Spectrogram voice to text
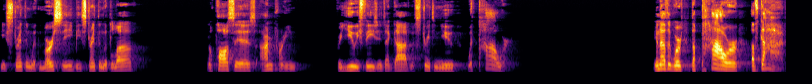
be strengthened with mercy, be strengthened with love. Now, Paul says, I'm praying for you, Ephesians, that God would strengthen you with power. In other words, the power of God.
